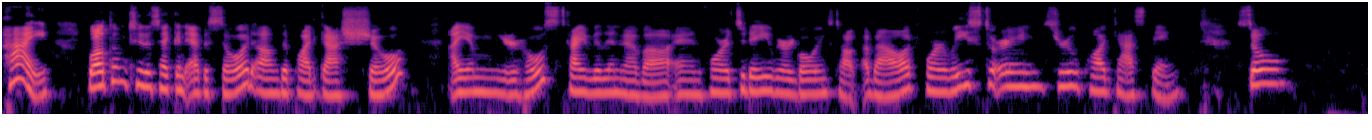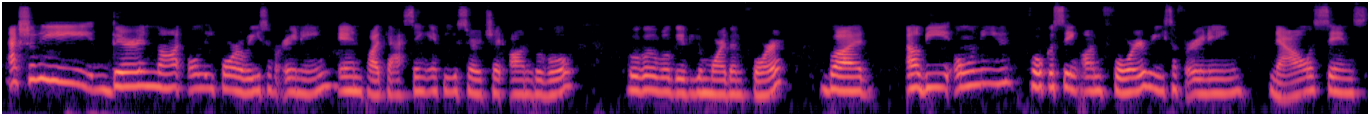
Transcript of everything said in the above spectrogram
Hi, welcome to the second episode of the podcast show. I am your host, Kai Villanueva, and for today, we're going to talk about four ways to earn through podcasting. So, actually, there are not only four ways of earning in podcasting. If you search it on Google, Google will give you more than four, but I'll be only focusing on four ways of earning now since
